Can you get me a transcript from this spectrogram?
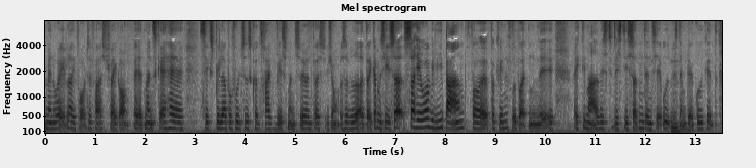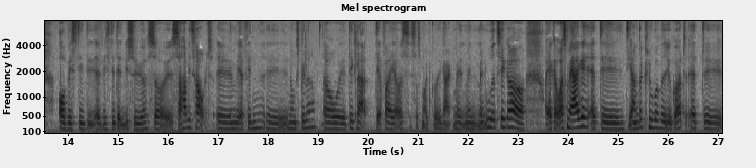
manualer i forhold til fast track om, at man skal have seks spillere på fuldtidskontrakt, hvis man søger en første division osv. Og der kan man sige, så, så hæver vi lige baren for, for kvindefodbolden øh, rigtig meget, hvis, hvis det er sådan, den ser ud, mm. hvis den bliver godkendt. Og hvis det, hvis det er den, vi søger, så, så har vi travlt øh, med at finde øh, nogle spillere. Og øh, det er klart, derfor er jeg også så småt gået i gang. Men, men, men ud og tigger, og, og jeg kan også mærke, at øh, de andre klubber ved jo godt, at øh,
